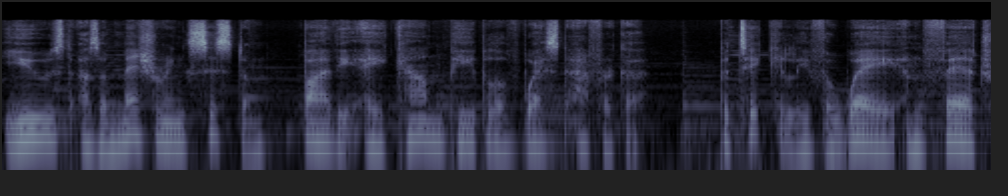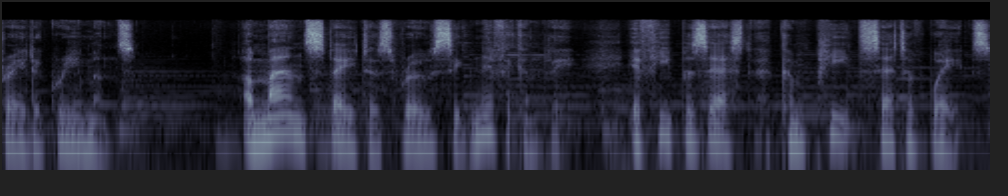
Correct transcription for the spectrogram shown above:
used as a measuring system by the Akan people of West Africa, particularly for weigh and fair trade agreements. A man's status rose significantly if he possessed a complete set of weights.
